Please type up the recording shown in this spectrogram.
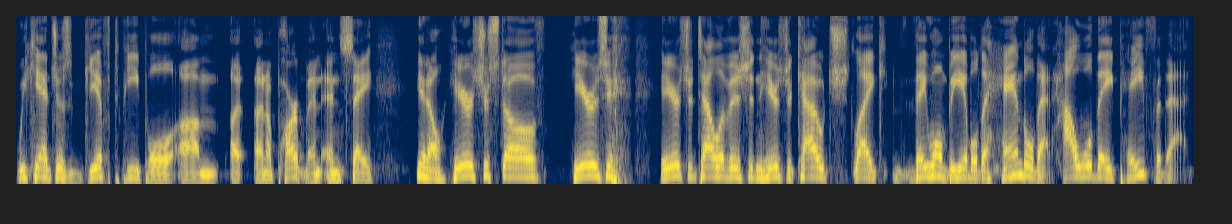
We can't just gift people um, a, an apartment and say, you know, here's your stove, here's your here's your television, here's your couch. Like, they won't be able to handle that. How will they pay for that?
